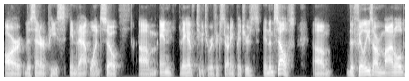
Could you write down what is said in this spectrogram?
are the centerpiece in that one. So, um, and they have two terrific starting pitchers in themselves. Um, the Phillies are modeled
